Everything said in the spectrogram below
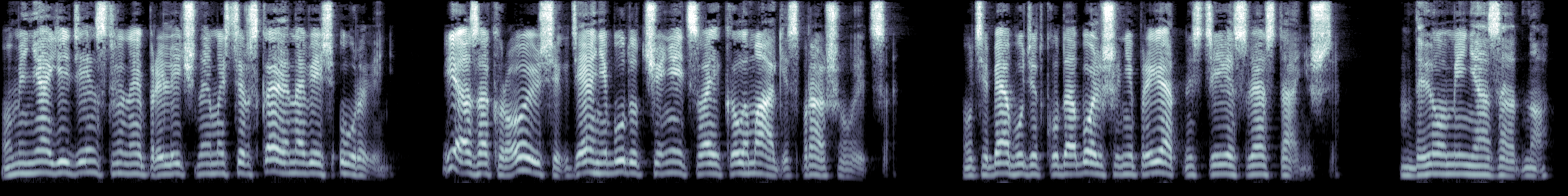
«У меня единственная приличная мастерская на весь уровень. Я закроюсь, и где они будут чинить свои колымаги, спрашивается. У тебя будет куда больше неприятностей, если останешься. Да и у меня заодно».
